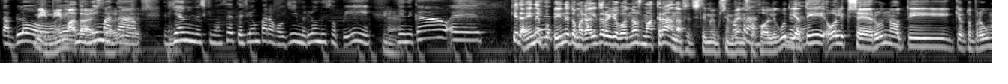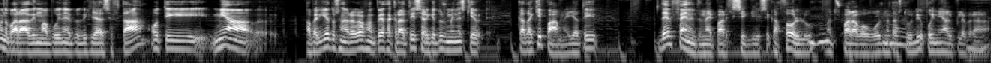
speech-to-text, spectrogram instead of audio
ταμπλό, Ναι. Μηνύματα, ε, μηνύματα. ιστορίες. Βγαίνουν σκηνοθέτες, βγαίνουν παραγωγοί, μιλούν ηθοποιοί. Ναι. Γενικά, ε, Κοίτα, είναι, Είναι- είναι το μεγαλύτερο γεγονός μακράν αυτή τη στιγμή που συμβαίνει Μακράν, στο Hollywood. βέβαια. Γιατί όλοι ξέρουν ότι, και από το προηγούμενο παράδειγμα που είναι το 2007, ότι μια απεργία των σεναριογράφων η οποία θα κρατήσει αρκετούς μήνες και κατά εκεί πάμε. Γιατί δεν φαίνεται να υπάρχει σύγκληση καθόλου με τους παραγωγούς, με τα Ναι. στούντιο, που είναι η άλλη πλευρά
